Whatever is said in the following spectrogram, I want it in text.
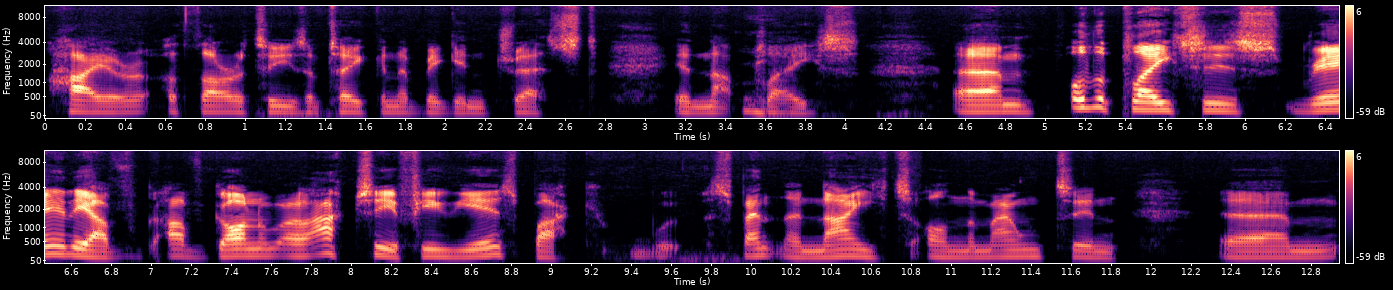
higher authorities have taken a big interest in that Mm. place. Um, other places, really, I've I've gone. Well, actually, a few years back, spent the night on the mountain. Um,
